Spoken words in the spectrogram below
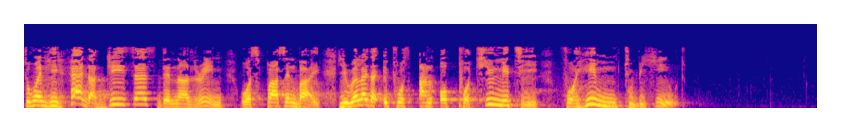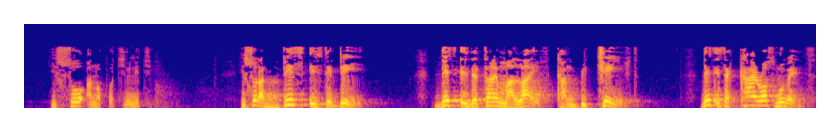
So when he heard that Jesus the Nazarene was passing by, he realized that it was an opportunity for him to be healed. He saw an opportunity. He saw that this is the day. This is the time my life can be changed. This is a kairos moment.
